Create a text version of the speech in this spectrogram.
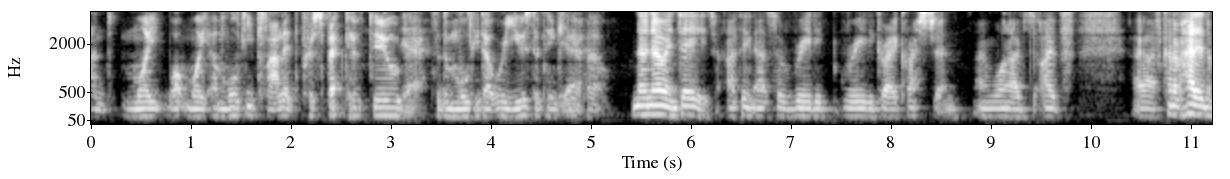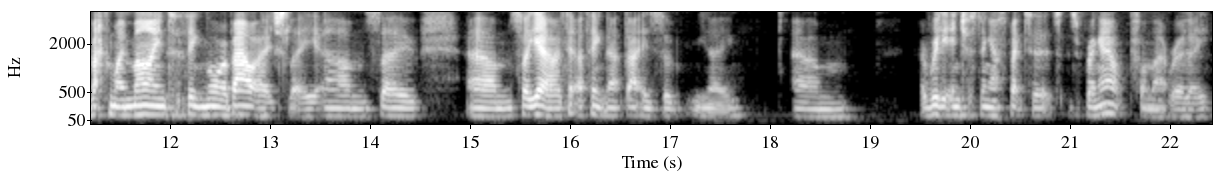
and might what might a multi-planet perspective do yeah. to the multi that we're used to thinking yeah. about? No, no, indeed. I think that's a really, really great question and one I've I've I've kind of had in the back of my mind to think more about actually. Um, so, um, so yeah, I think I think that that is a you know. Um, a really interesting aspect to, to, bring out from that really.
